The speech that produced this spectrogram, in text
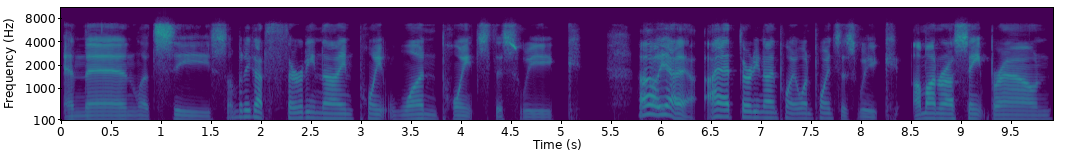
And then let's see, somebody got 39.1 points this week. Oh yeah, yeah. I had 39.1 points this week. Amon-Ra St. Brown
